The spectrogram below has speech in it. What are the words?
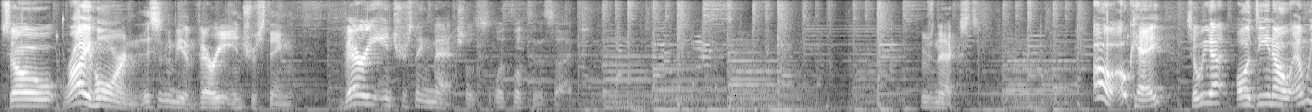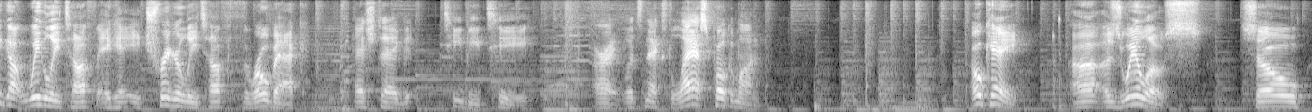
So, Rhyhorn. This is going to be a very interesting, very interesting match. Let's, let's look to the side. Who's next? Oh, okay. So we got Audino and we got Wigglytuff, aka Triggerlytuff throwback. Hashtag TBT. Alright, what's next? Last Pokemon. Okay, uh, Zweilous. So,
